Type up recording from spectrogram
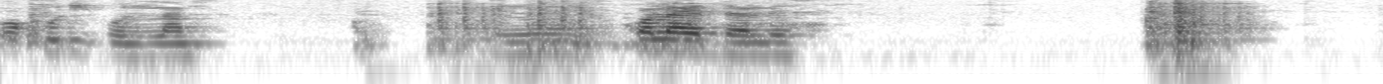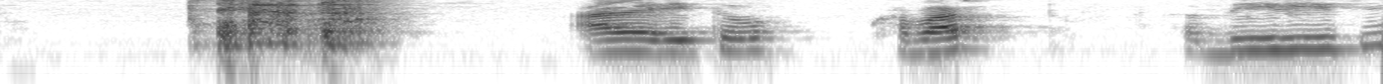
পকোড়ি করলাম। কলাইয়ের ডালের আর এই তো খাবার সব দিয়ে দিয়েছি।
